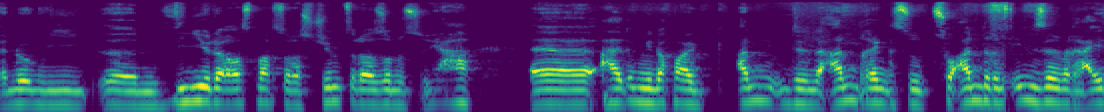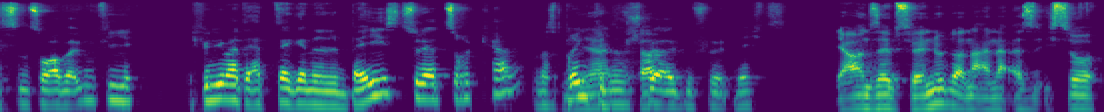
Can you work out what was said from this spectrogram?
wenn du irgendwie äh, ein Video daraus machst oder streamst oder so, musst du, ja, äh, halt irgendwie nochmal an, den dass du zu anderen Inseln reist und so, aber irgendwie, ich bin jemand, der hat sehr gerne eine Base, zu der zurückkehren, und das bringt Ja, dir das. Spiel halt gefühlt nichts. Ja, und selbst wenn du dann eine, also ich so,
